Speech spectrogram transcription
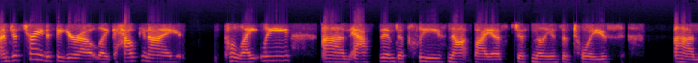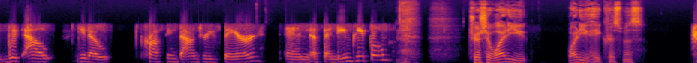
I'm just trying to figure out like how can I politely um, ask them to please not buy us just millions of toys um, without you know crossing boundaries there and offending people. Trisha, why do you why do you hate Christmas?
